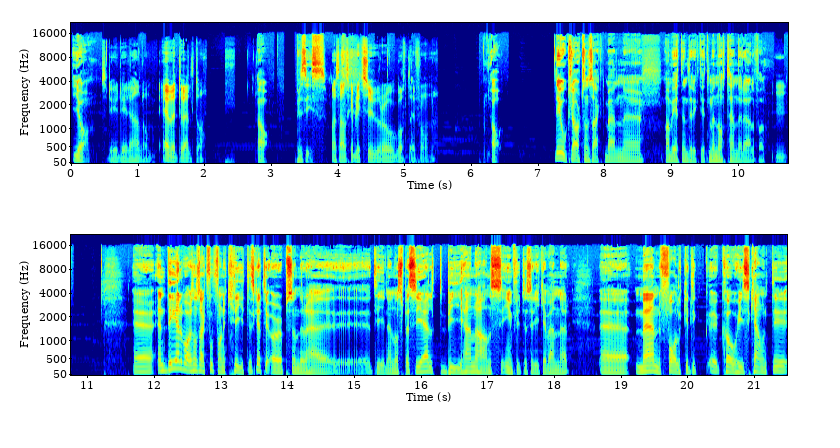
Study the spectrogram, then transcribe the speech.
Ja, Så det är ju det det handlar om. Eventuellt då. precis. Att han ska blivit sur och gått därifrån. Det är oklart som sagt, men eh, man vet inte riktigt. Men något händer i alla fall. Mm. En del var som sagt fortfarande kritiska till Earps under den här tiden och speciellt Behan och hans inflytelserika vänner. Eh, men folket i eh, Cohis Cohees County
